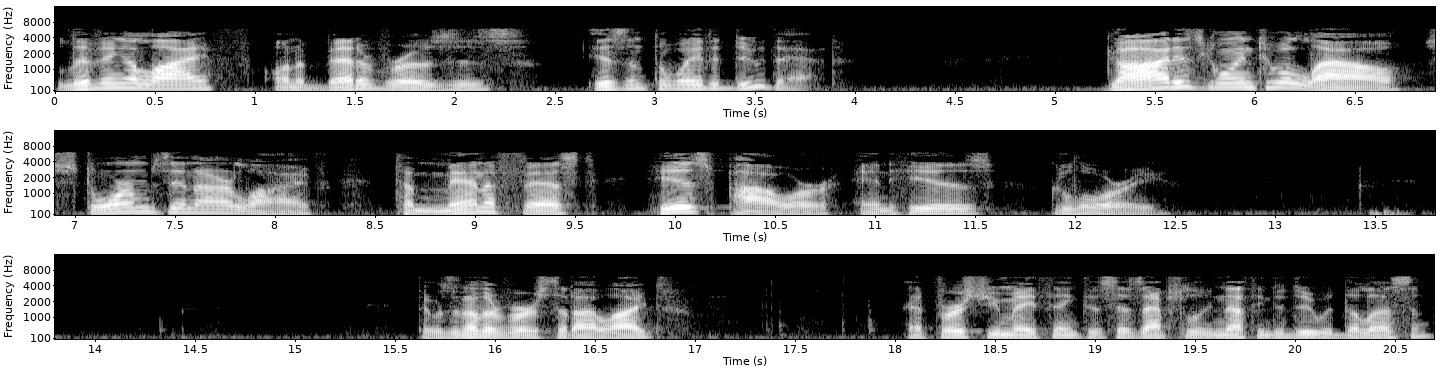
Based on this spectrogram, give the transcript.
Living a life on a bed of roses isn't the way to do that. God is going to allow storms in our life to manifest His power and His glory. There was another verse that I liked. At first, you may think this has absolutely nothing to do with the lesson.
